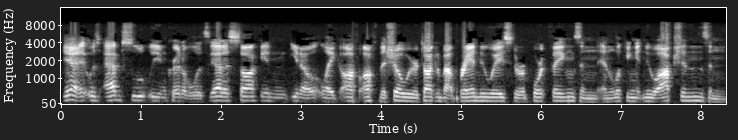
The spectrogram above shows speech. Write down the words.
Yeah, it was absolutely incredible. It's got us talking, you know, like off off the show. We were talking about brand new ways to report things and, and looking at new options, and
